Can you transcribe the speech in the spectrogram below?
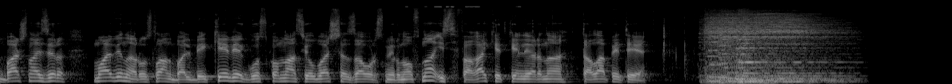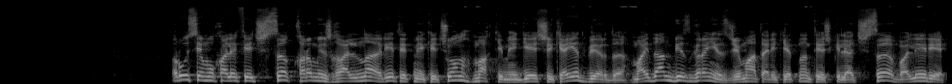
баш назир Муавина Руслан Госкомнас елбашы Заур Смирновны истифаға кеткенлеріні талап ете. Русия мұхалифетшісі Қырым işғалына рет етмек үшін махкемеге шикает берді. Майдан без границ жемат әрекетінің тешкілятшысы Валерий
